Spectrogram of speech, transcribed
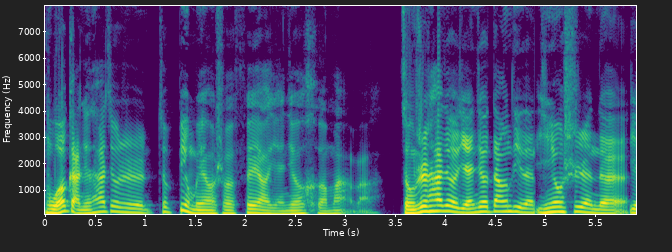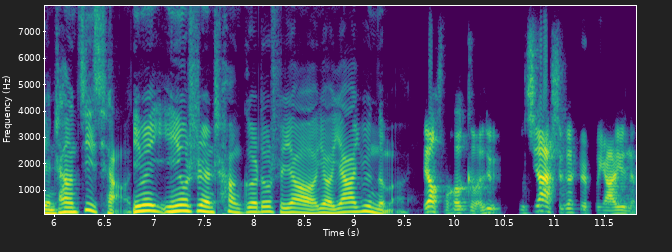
我感觉他就是，就并没有说非要研究河马吧。总之，他就研究当地的吟游诗人的演唱技巧，因为吟游诗人唱歌都是要要押韵的嘛，要符合格律。古希腊诗歌是不押韵的，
